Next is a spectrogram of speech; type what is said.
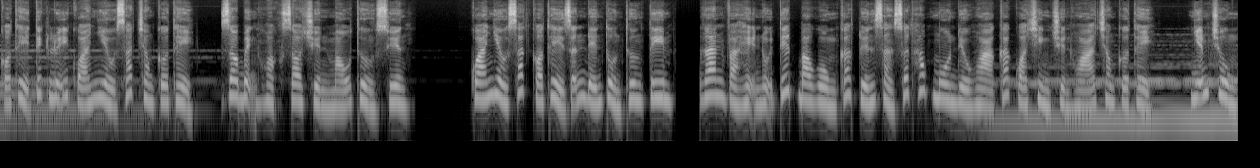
có thể tích lũy quá nhiều sắt trong cơ thể do bệnh hoặc do truyền máu thường xuyên. Quá nhiều sắt có thể dẫn đến tổn thương tim, Gan và hệ nội tiết bao gồm các tuyến sản xuất hormone điều hòa các quá trình chuyển hóa trong cơ thể. Nhiễm trùng,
